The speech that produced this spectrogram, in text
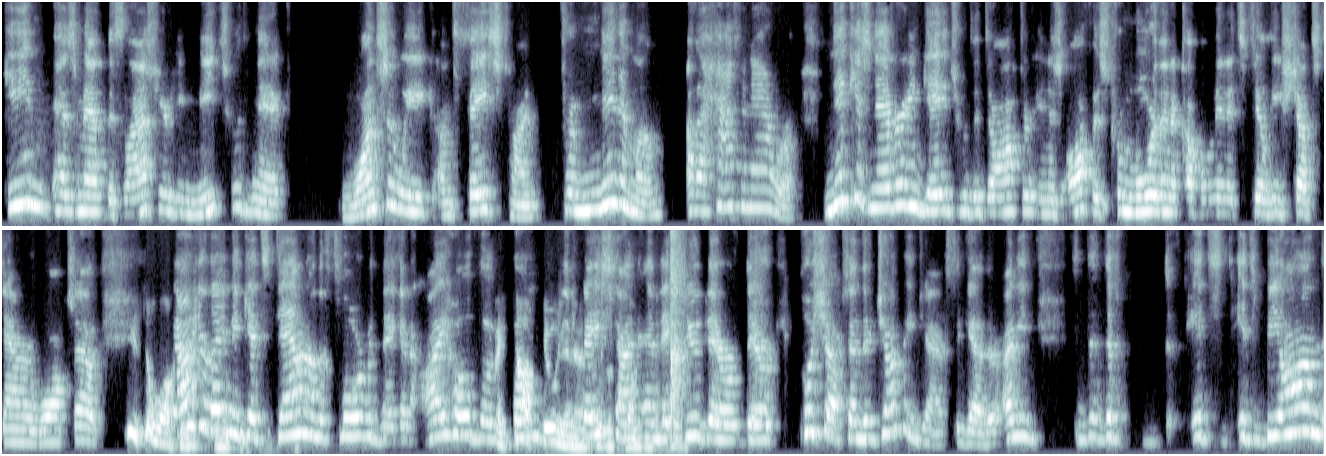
He has met this last year. He meets with Nick once a week on FaceTime for a minimum of a half an hour. Nick has never engaged with the doctor in his office for more than a couple minutes till he shuts down or walks out. He's still walking. Dr. Laitman gets down on the floor with Nick, and I hold the I phone, the that FaceTime, and they do their their push-ups and their jumping jacks together. I mean, the, the it's it's beyond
